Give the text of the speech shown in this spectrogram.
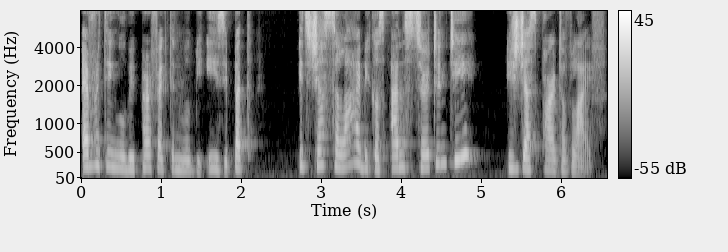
everything will be perfect and will be easy. But it's just a lie because uncertainty is just part of life.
